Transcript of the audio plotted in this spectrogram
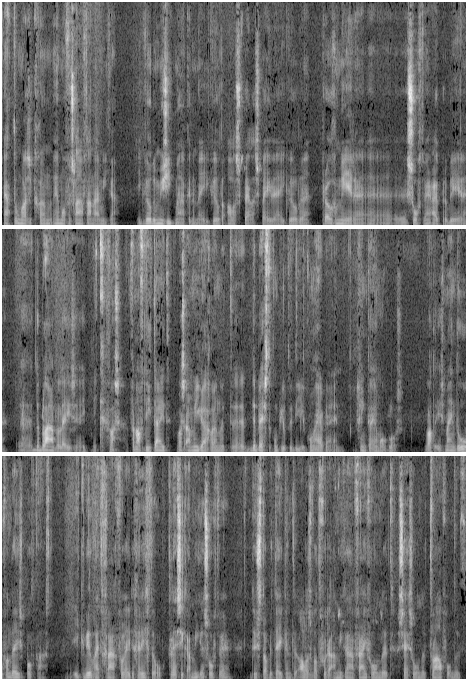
Ja, toen was ik gewoon helemaal verslaafd aan de Amiga. Ik wilde muziek maken ermee. Ik wilde alle spellen spelen. Ik wilde programmeren, software uitproberen, de bladen lezen. Ik, ik, was, vanaf die tijd was Amiga gewoon het, de beste computer die je kon hebben en ging er helemaal op los. Wat is mijn doel van deze podcast? Ik wil het graag volledig richten op classic Amiga software. Dus dat betekent alles wat voor de Amiga 500, 600, 1200,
